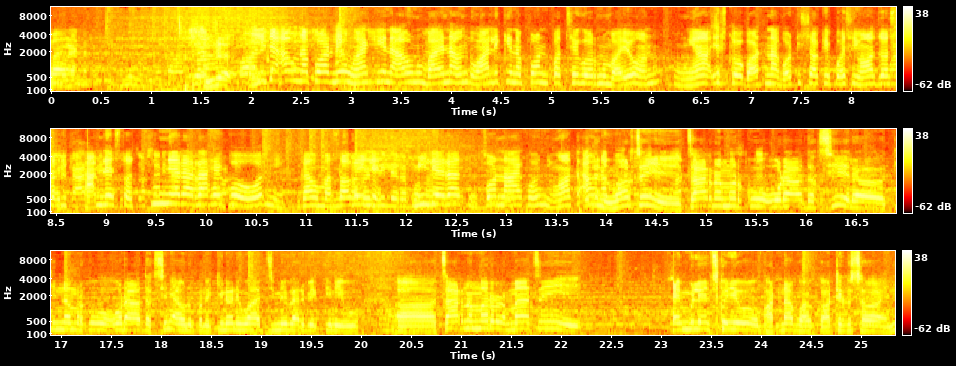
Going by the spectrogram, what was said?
भएन हिजो आउनु पर्ने उहाँ किन आउनु भएन? अन्त उहाँले किन पन पछि गर्नुभयो? भनौँ यहाँ यस्तो घटना घटिसकेपछि उहाँ जसरी हामीले यस्तो चुनेर राखेको हो नि गाउँमा सबैले मिलेर बनाएको हो नि। उहाँ त आउन उहाँहरू चाहिँ चार नम्बरको वडा अध्यक्ष र तिन नम्बरको वडा अध्यक्ष नै आउनुपर्ने किनभने उहाँ जिम्मेवार व्यक्ति नै हो। चार नम्बरमा चाहिँ एम्बुलेन्सको यो घटना भ- घटेको छ होइन?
